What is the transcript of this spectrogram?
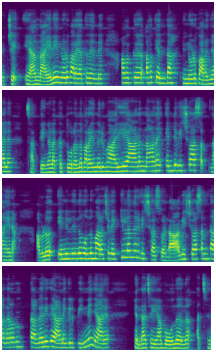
പക്ഷേ ആ നയന എന്നോട് പറയാത്തത് എന്തേ? അവക്ക് അവക്ക് എന്താ? എന്നോട് പറഞ്ഞാൽ സത്യങ്ങളൊക്കെ തുറന്നു പറയുന്ന ഒരു ഭാര്യയാണെന്നാണ് എന്റെ വിശ്വാസം നയന. അവൾ എന്നിൽ നിന്നും ഒന്നും മറച്ചു വെക്കില്ലെന്നൊരു വിശ്വാസമുണ്ട്. ആ വിശ്വാസം തകർ തകരുകയാണെങ്കിൽ പിന്നെ ഞാൻ എന്താ ചെയ്യാൻ പോകുന്നതെന്ന് അച്ഛൻ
